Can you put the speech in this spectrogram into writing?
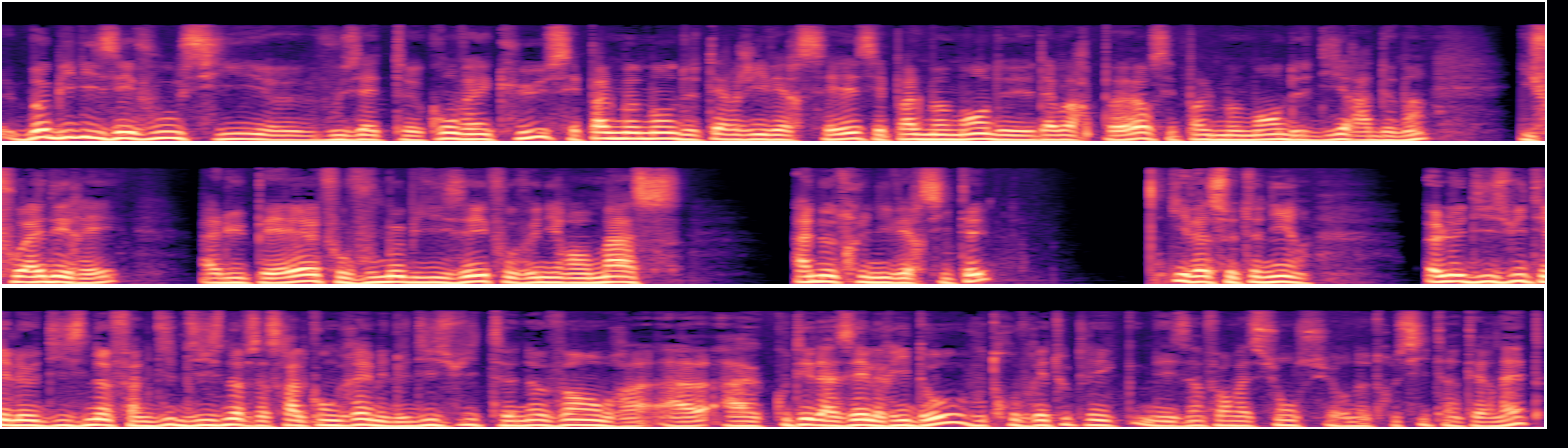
Mobilisez-vous si euh, vous êtes convaincus. C'est pas le moment de tergiverser, c'est pas le moment d'avoir peur, c'est pas le moment de dire à demain. Il faut adhérer à l'UPR, il faut vous mobiliser, il faut venir en masse à notre université, qui va se tenir le 18 et le 19, enfin le 19 ça sera le congrès, mais le 18 novembre à, à côté d'Azel Rideau. Vous trouverez toutes les, informations sur notre site internet.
